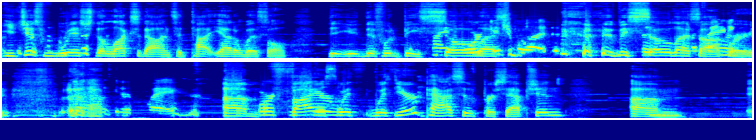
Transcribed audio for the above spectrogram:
you just wish the Loxodons had taught you how to whistle. You- this would be My so less. It'd be so less awkward. Fangs get in the way. um fire whistle. with with your passive perception um uh,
